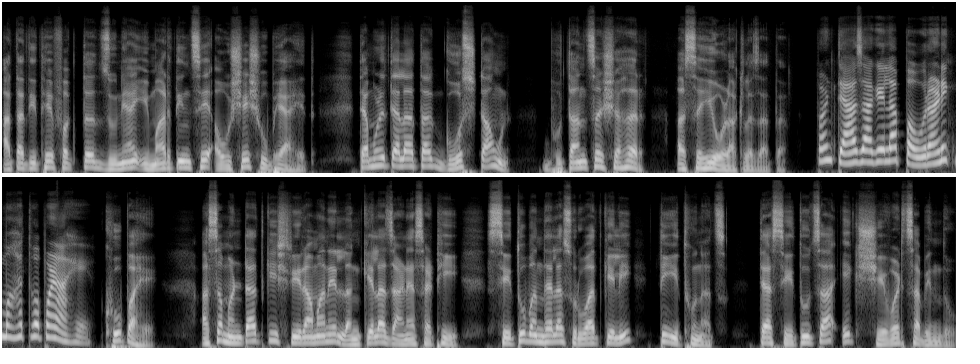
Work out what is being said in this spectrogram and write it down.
आता तिथे फक्त जुन्या इमारतींचे अवशेष उभे आहेत. त्यामुळे त्याला आता गोस्ट टाऊन भूतांचं शहर असंही ओळखलं जातं. पण त्या जागेला पौराणिक महत्त्व पण आहे. खूप आहे. असं म्हणतात की श्रीरामाने लंकेला जाण्यासाठी सेतू बांधायला सुरुवात केली ती इथूनच. त्या सेतूचा एक शेवटचा बिंदू.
